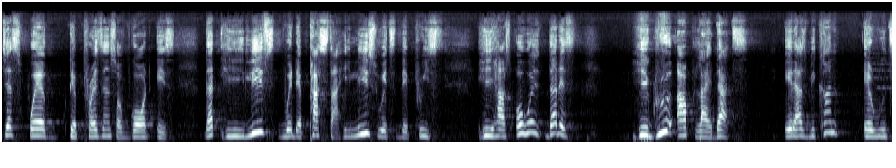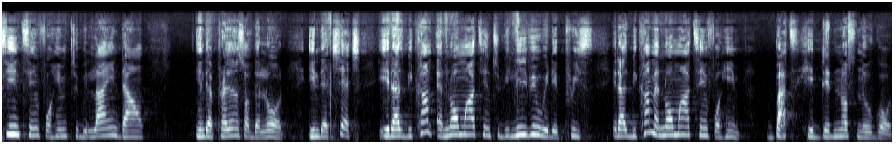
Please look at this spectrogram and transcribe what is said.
just where the presence of God is. That he lives with the pastor, he lives with the priest. He has always that is he grew up like that. It has become a routine thing for him to be lying down in the presence of the Lord in the church. It has become a normal thing to be living with a priest. It has become a normal thing for him, but he did not know God.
